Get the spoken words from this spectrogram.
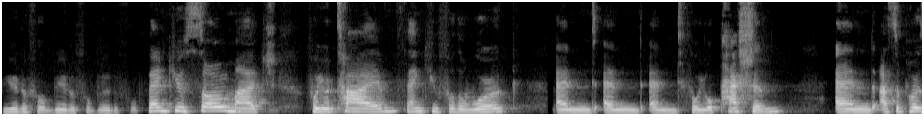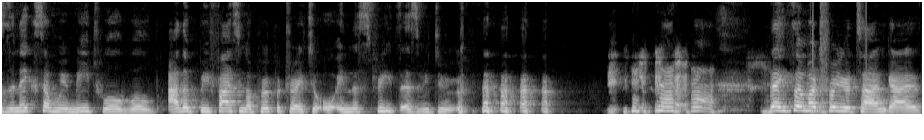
Beautiful, beautiful, beautiful. Thank you so much for your time. Thank you for the work and and and for your passion. And I suppose the next time we meet, we'll we'll either be fighting a perpetrator or in the streets as we do. Thanks so much for your time, guys.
